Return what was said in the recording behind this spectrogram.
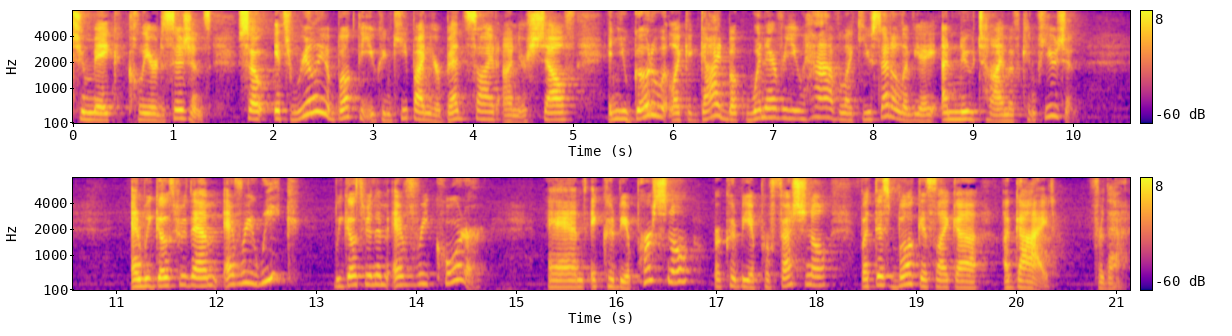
to make clear decisions? So it's really a book that you can keep on your bedside, on your shelf, and you go to it like a guidebook whenever you have, like you said, Olivier, a new time of confusion. And we go through them every week. We go through them every quarter. And it could be a personal or it could be a professional, but this book is like a, a guide for that.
